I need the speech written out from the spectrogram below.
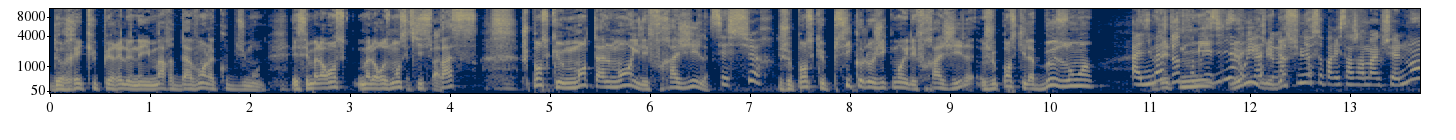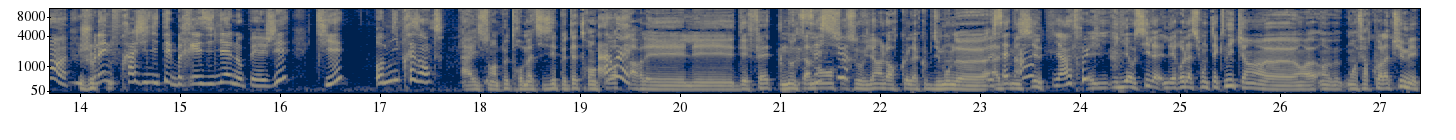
de récupérer le Neymar d'avant la Coupe du Monde. Et c'est malheureusement, ce qui se passe. Je pense que mentalement, il est fragile. C'est sûr. Je pense que psychologiquement, il est fragile. Je pense qu'il a besoin à l'image d'autres Brésiliens, mais oui, mais bien sûr. au Paris Saint-Germain actuellement, on a une fragilité brésilienne au PSG qui est omniprésente. Ah, ils sont un peu traumatisés peut-être encore ah par les, défaites, notamment, on se souvient, alors que la Coupe du Monde euh, à domicile. Il y a un truc. Il y a aussi les relations techniques, hein, euh, on, va, faire quoi là-dessus, mais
